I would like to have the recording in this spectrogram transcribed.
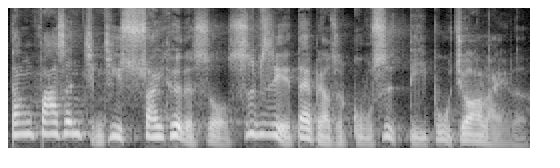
当发生景气衰退的时候，是不是也代表着股市底部就要来了？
